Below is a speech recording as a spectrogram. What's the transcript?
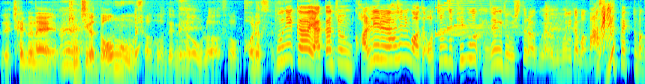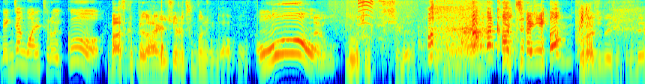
네, 최근에 네. 김치가 너무 쉬어서 냄새가 올라와서 버렸어요. 보니까 약간 좀 관리를 하시는 것 같아요. 어쩐지 피부가 굉장히 좋으시더라고요. 여기 보니까 막 마스크팩도 막 냉장고 안에 들어있고. 마스크팩을 한 일주일에 두 번 정도 하고 오, 이거 좀 드실래요? 갑자기요? 도라지 배즙인데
